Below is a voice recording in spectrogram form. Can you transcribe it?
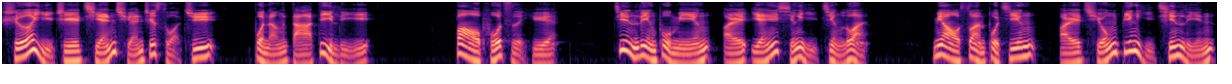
蛇蚁之前泉之所居，不能达地理。鲍仆子曰：“禁令不明而言行以境乱，妙算不精而穷兵以亲邻，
